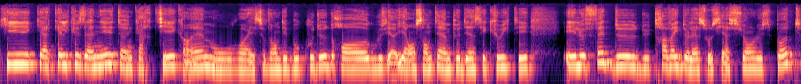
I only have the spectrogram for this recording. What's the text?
qui, qui a quelques années était un quartier quand même où il se vendait beaucoup de drogue, où on sentait un peu d'insécurité. Et le fait de, du travail de l'association Le Spot,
